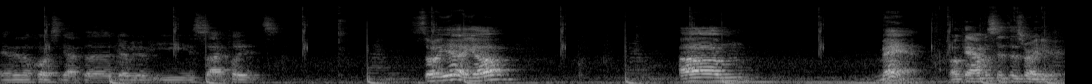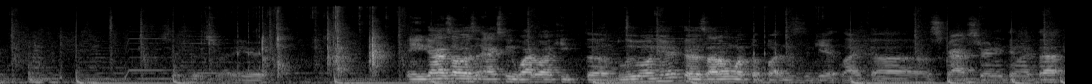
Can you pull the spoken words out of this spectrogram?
and then of course you got the WWE side plates. So yeah, y'all. Um, man. Okay, I'm gonna sit this right here. And you guys always ask me why do I keep the blue on here? Because I don't want the buttons to get like uh, scratched or anything like that.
